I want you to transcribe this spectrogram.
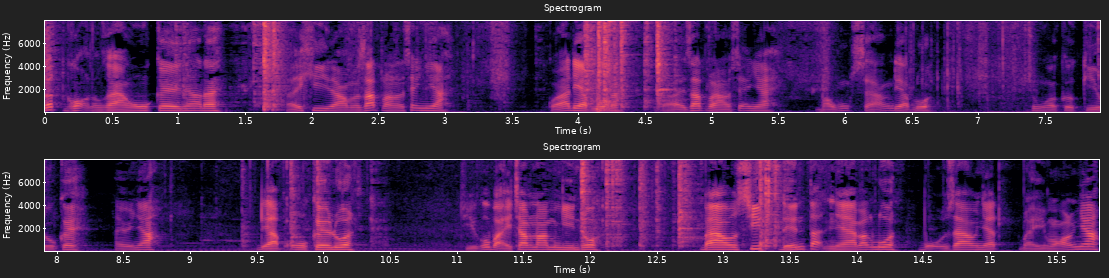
Rất gọn gàng, ok nhá, đây. Đấy, khi nào mà dắt vào nó sẽ nhảy quá đẹp luôn này. Đấy, dắt vào sẽ nhảy bóng sáng đẹp luôn. Chung là cực kỳ ok. Đây nhá. Đẹp, ok luôn. Chỉ có 750 000 thôi. Bao ship đến tận nhà bác luôn. Bộ dao Nhật 7 món nhá.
